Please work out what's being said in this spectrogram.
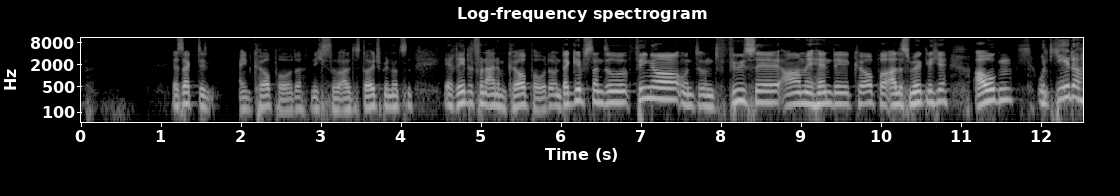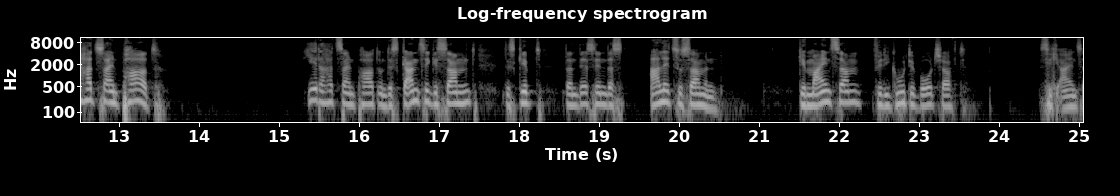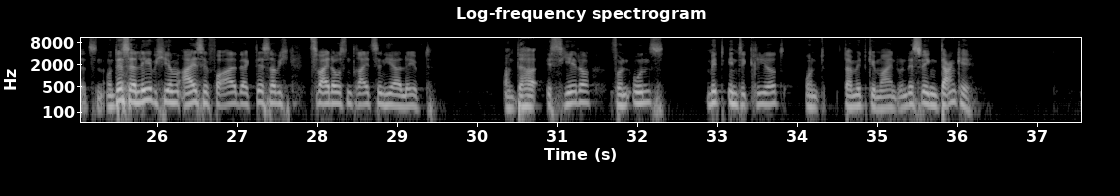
Er sagt, ein Körper, oder? Nicht so altes Deutsch benutzen. Er redet von einem Körper, oder? Und da gibt es dann so Finger und, und Füße, Arme, Hände, Körper, alles Mögliche, Augen. Und jeder hat sein Part. Jeder hat seinen Part und das ganze Gesamt, das gibt dann das hin, dass alle zusammen gemeinsam für die gute Botschaft sich einsetzen. Und das erlebe ich hier im Eise Vorarlberg, das habe ich 2013 hier erlebt. Und da ist jeder von uns mit integriert und damit gemeint. Und deswegen danke.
